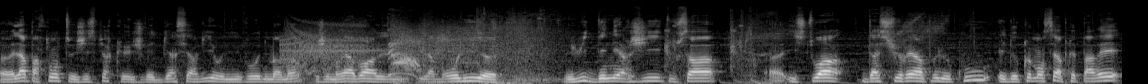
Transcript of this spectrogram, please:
Euh, là, par contre, j'espère que je vais être bien servi au niveau de ma main. J'aimerais avoir la Broly 8 euh, d'énergie, tout ça. Euh, histoire d'assurer un peu le coup et de commencer à préparer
